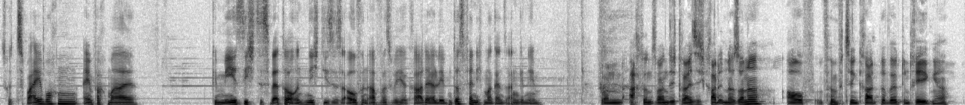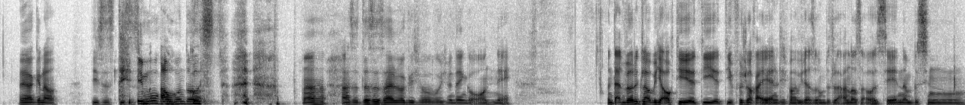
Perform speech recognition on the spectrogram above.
so zwei Wochen einfach mal gemäßigtes Wetter und nicht dieses Auf und Ab, was wir hier gerade erleben. Das fände ich mal ganz angenehm. Von 28, 30 Grad in der Sonne auf 15 Grad bewölkt und Regen, ja? Ja, genau. Dieses, dieses Im. August. Also das ist halt wirklich, wo, wo ich mir denke, oh nee. Und dann würde, glaube ich, auch die, die, die Fischerei endlich mal wieder so ein bisschen anders aussehen. Ein bisschen,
